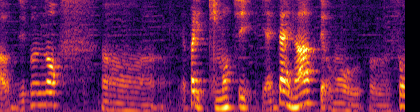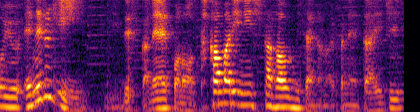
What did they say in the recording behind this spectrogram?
う、自分の、うんやっぱり気持ちやりたいなって思う、そういうエネルギーですかねこの高まりに従うみたいなのはやっぱね大事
